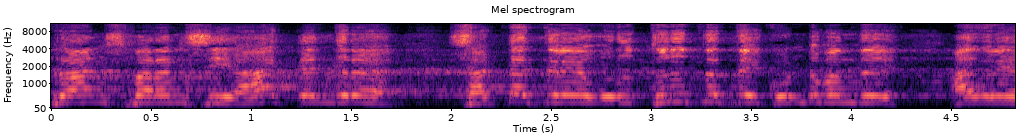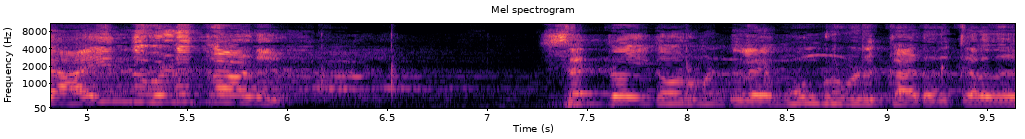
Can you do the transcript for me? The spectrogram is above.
டிரான்ஸ்பரன்சி ஆக்ட் என்கிற சட்டத்திலே ஒரு திருத்தத்தை கொண்டு வந்து அதிலே ஐந்து விழுக்காடு சென்ட்ரல் கவர்மெண்டிலே மூன்று விழுக்காடு இருக்கிறது.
